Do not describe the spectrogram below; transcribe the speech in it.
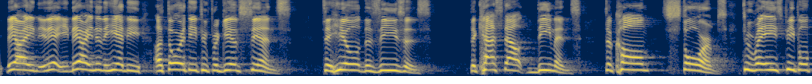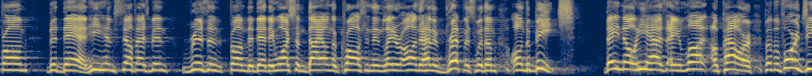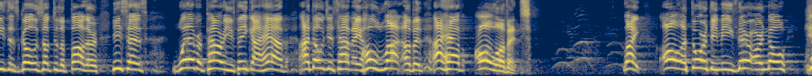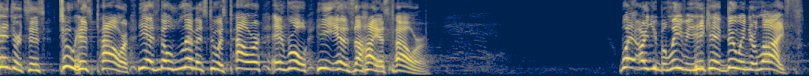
They already, they already knew that he had the authority to forgive sins, to heal diseases, to cast out demons, to calm storms, to raise people from the dead. He himself has been risen from the dead. They watched him die on the cross, and then later on, they're having breakfast with him on the beach. They know he has a lot of power, but before Jesus goes up to the Father, he says, Whatever power you think I have, I don't just have a whole lot of it, I have all of it. Like, all authority means there are no hindrances to his power. He has no limits to his power and rule. He is the highest power. What are you believing he can't do in your life?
